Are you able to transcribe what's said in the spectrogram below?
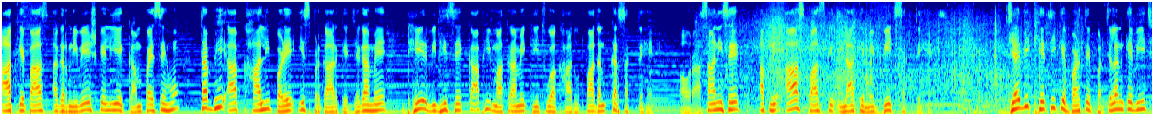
आपके पास अगर निवेश के लिए कम पैसे हों तब भी आप खाली पड़े इस प्रकार के जगह में ढेर विधि से काफ़ी मात्रा में केचुआ खाद उत्पादन कर सकते हैं और आसानी से अपने आसपास के इलाके में बेच सकते हैं। जैविक खेती के बढ़ते प्रचलन के बीच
